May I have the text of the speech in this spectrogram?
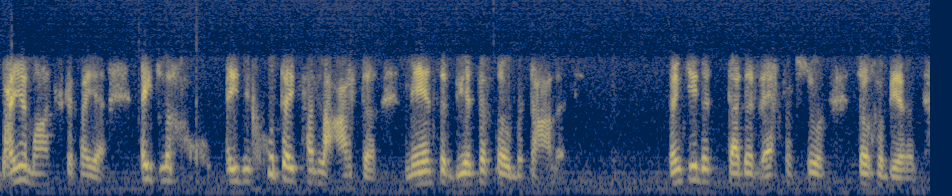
baie maatskappye uit hulle uit die goedheid van hulle harte mense beter sou betaal het? Dink jy dit dat dit regtig so sou gebeur het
